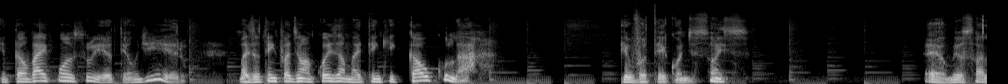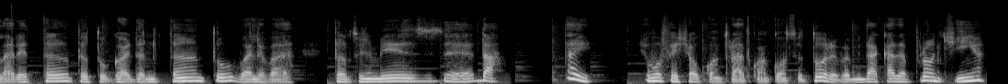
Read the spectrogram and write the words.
Então vai construir, eu tenho um dinheiro, mas eu tenho que fazer uma coisa a mais, tenho que calcular. Eu vou ter condições? É, o meu salário é tanto, eu estou guardando tanto, vai levar tantos meses, é, dá. Tá aí. Eu vou fechar o contrato com a construtora, vai me dar a casa prontinha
